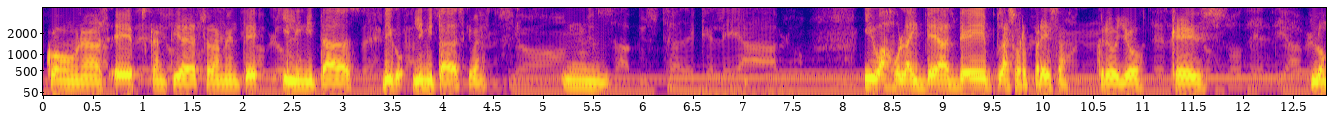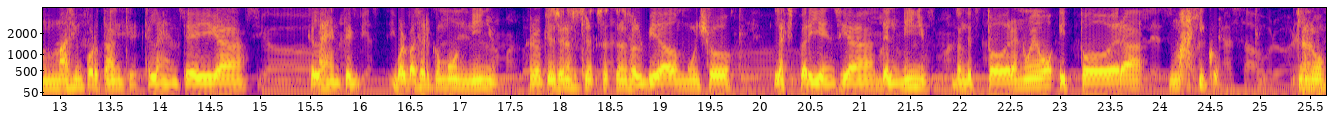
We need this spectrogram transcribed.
con unas eh, pues, cantidades claramente ilimitadas, digo, limitadas, que bueno, Mm, y bajo la idea de la sorpresa, creo yo, que es lo más importante, que la gente diga, que la gente vuelva a ser como un niño. Creo que se nos, se nos ha olvidado mucho la experiencia del niño, donde todo era nuevo y todo era mágico. Y uno,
